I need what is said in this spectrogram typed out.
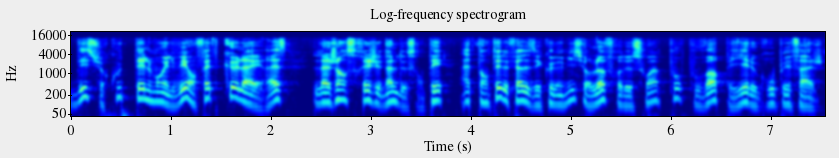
des surcoûts tellement élevés en fait que l'ARS, l'Agence régionale de santé, a tenté de faire des économies sur l'offre de soins pour pouvoir payer le groupe Eiffage.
